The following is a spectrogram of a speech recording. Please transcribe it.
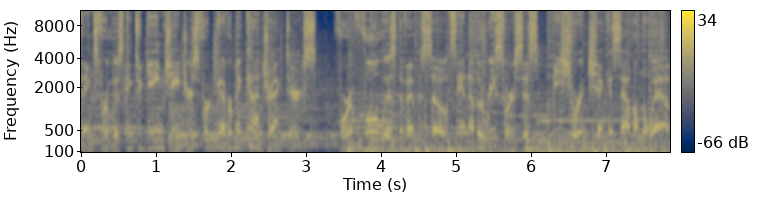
Thanks for listening to Game Changers for Government Contractors. For a full list of episodes and other resources, be sure and check us out on the web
